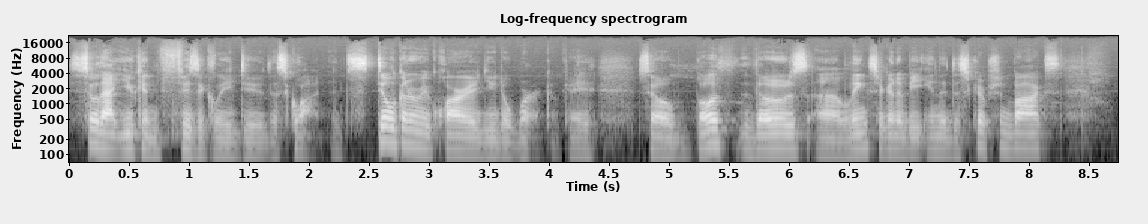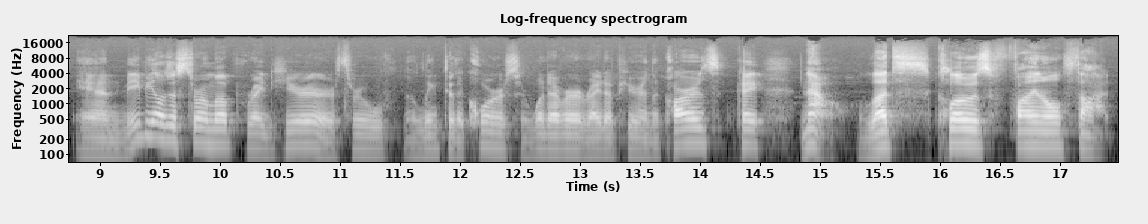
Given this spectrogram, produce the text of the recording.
so that you can physically do the squat. It's still going to require you to work, okay? So both those uh, links are going to be in the description box and maybe I'll just throw them up right here or throw a link to the course or whatever right up here in the cards, okay? Now, let's close final thought.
